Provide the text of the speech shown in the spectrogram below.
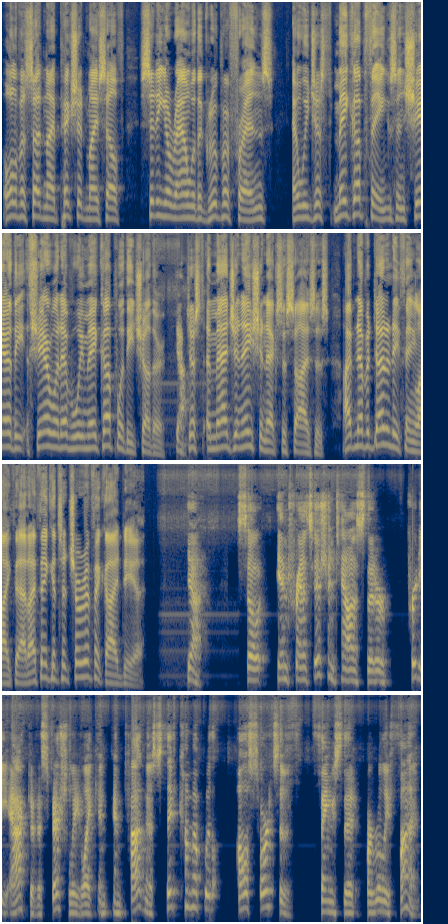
all of a sudden I pictured myself sitting around with a group of friends and we just make up things and share the share whatever we make up with each other. Yeah. Just imagination exercises. I've never done anything like that. I think it's a terrific idea. Yeah. So in transition towns that are pretty active, especially like in, in Totnes, they've come up with all sorts of things that are really fun.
